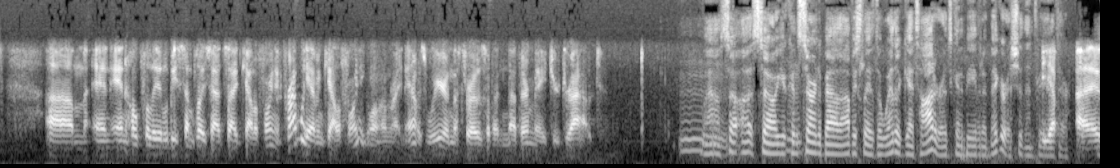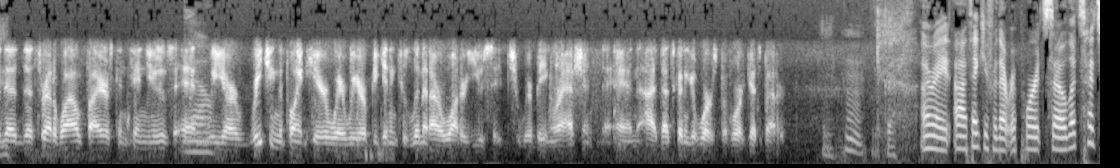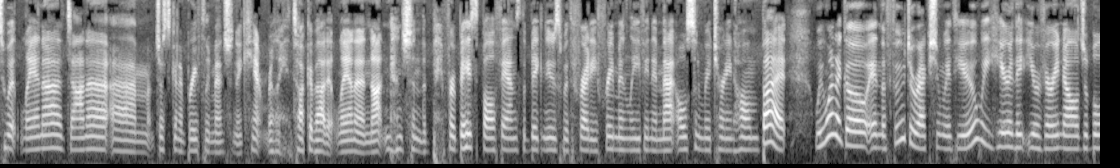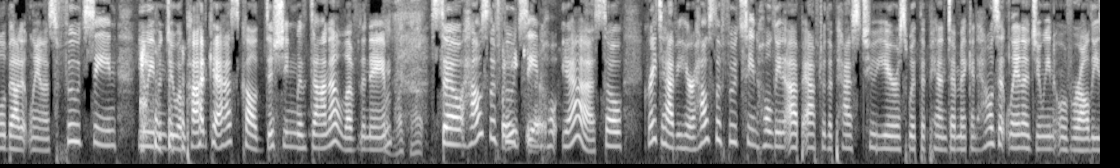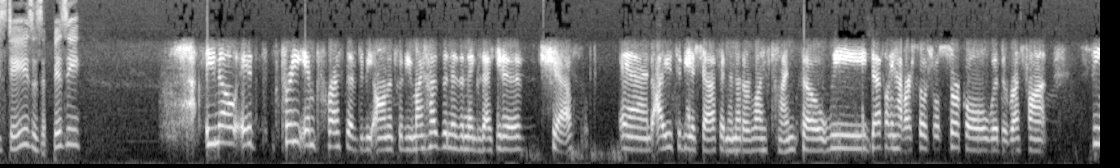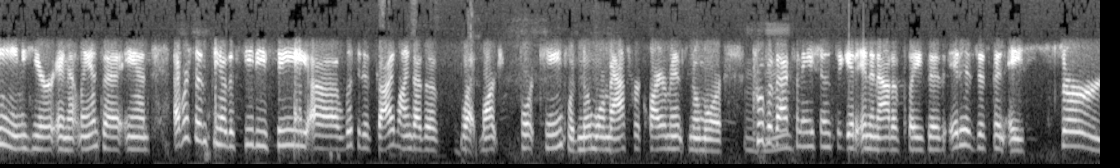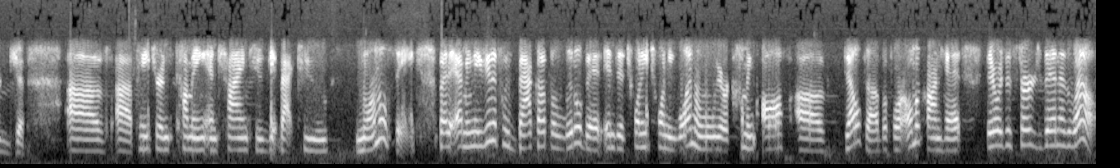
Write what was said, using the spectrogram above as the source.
um, and and hopefully it'll be someplace outside California. Probably having California going on right now is we're in the throes of another major drought. Mm. Wow. So, uh, so you're mm. concerned about obviously as the weather gets hotter, it's going to be even a bigger issue than for you yep. there. Uh, yeah. the, the threat of wildfires continues, and yeah. we are reaching the point here where we are beginning to limit our water usage. We're being rationed, and uh, that's going to get worse before it gets better. Hmm. Okay. All right. Uh, thank you for that report. So let's head to Atlanta. Donna, um, just going to briefly mention, I can't really talk about Atlanta and not mention the for baseball fans the big news with Freddie Freeman leaving and Matt Olson returning home. But we want to go in the food direction with you. We hear that you're very knowledgeable about Atlanta's food scene. You even do a podcast called Dishing with Donna. Love the name. I like that. So how's the food Thank scene? Ho- yeah. So great to have you here. How's the food scene holding up after the past two years with the pandemic, and how's Atlanta? Atlanta doing overall these days? Is it busy? You know, it's pretty impressive to be honest with you. My husband is an executive chef, and I used to be a chef in another lifetime. So we definitely have our social circle with the restaurant scene here in Atlanta. And ever since you know the CDC uh, lifted its guidelines as of what March 14th, with no more mask requirements, no more mm-hmm. proof of mm-hmm. vaccinations to get in and out of places, it has just been a surge of uh, patrons coming and trying to get back to normalcy. But I mean, even if we back up a little bit into 2021 when we were coming off of Delta before Omicron hit, there was a surge then as well.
